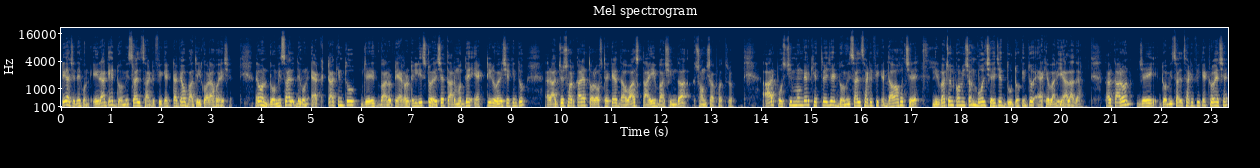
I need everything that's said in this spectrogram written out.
ঠিক আছে, দেখুন, এর আগে ডোমিসাইল সার্টিফিকেটটাকেও বাতিল করা হয়েছে। দেখুন ডোমিসাইল দেখুন, একটা কিন্তু যে বারোটি, এগারোটি লিস্ট রয়েছে, তার মধ্যে একটি রয়েছে কিন্তু রাজ্য সরকারের তরফ থেকে দেওয়া স্থায়ী বাসিন্দা শংসাপত্র। আর পশ্চিমবঙ্গের ক্ষেত্রে যে ডোমিসাইল সার্টিফিকেট দেওয়া হচ্ছে, নির্বাচন কমিশন বলছে যে দুটো কিন্তু একেবারেই আলাদা। তার কারণ, যে ডোমিসাইল সার্টিফিকেট রয়েছে,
